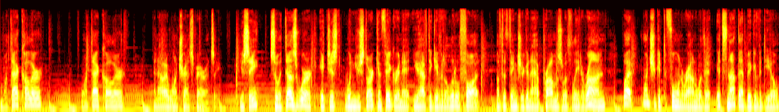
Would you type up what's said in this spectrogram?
I want that color, I want that color, and now I want transparency. You see? So it does work. It just, when you start configuring it, you have to give it a little thought of the things you're going to have problems with later on. But once you get to fooling around with it, it's not that big of a deal.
